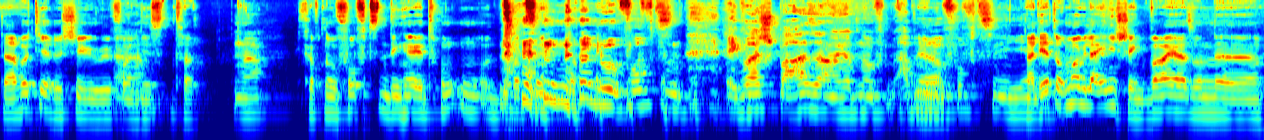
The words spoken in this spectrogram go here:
Da wird dir richtig übel vom nächsten Tag. Ja. Ich habe nur 15 Dinger getrunken und trotzdem... nur 15. Ich war sparsam, ich habe nur, hab Ja. nur 15 Na, die hat doch mal wieder eingeschenkt. War ja so eine,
